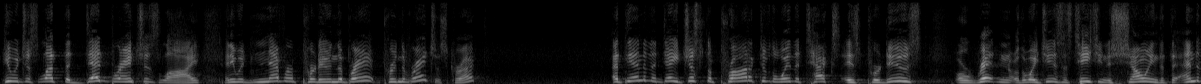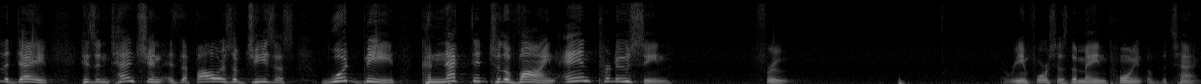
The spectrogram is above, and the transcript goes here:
he would just let the dead branches lie and he would never prune the, bran- prune the branches, correct? At the end of the day, just the product of the way the text is produced or written or the way Jesus is teaching is showing that at the end of the day, his intention is that followers of Jesus would be connected to the vine and producing fruit. It reinforces the main point of the text.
